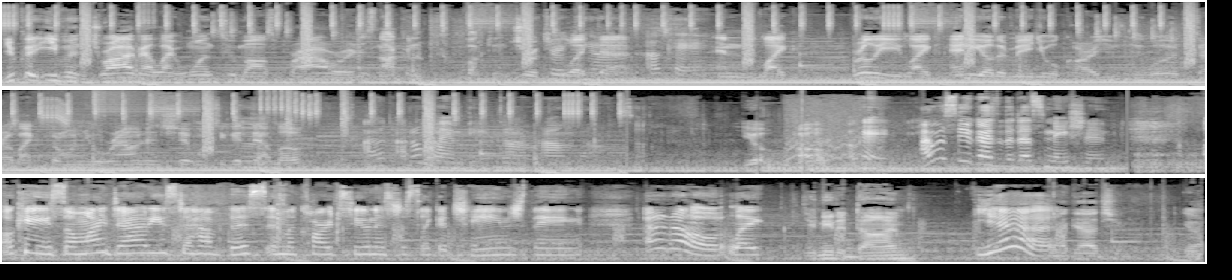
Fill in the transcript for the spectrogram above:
you could even drive at like one, two miles per hour, and it's not gonna fucking jerk, you like Jerking that. Okay. And like, really, like any other manual car usually would start like throwing you around and shit once you get that mm. low. I, I don't mind being thrown around though. So. Yo, oh, Okay, I'm gonna see you guys at the destination. Okay, so my dad used to have this in the car too, and it's just like a change thing. I don't know, like, you need a dime? yeah. I got you. Yeah,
